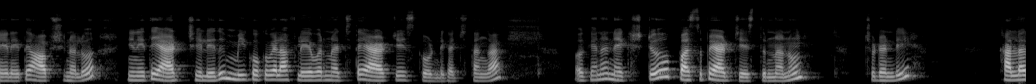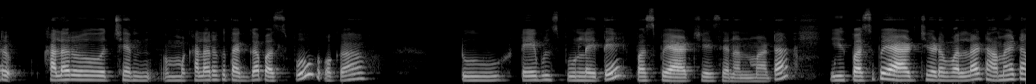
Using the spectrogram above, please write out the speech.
నేనైతే ఆప్షనల్ నేనైతే యాడ్ చేయలేదు. మీకు ఒకవేళ ఆ ఫ్లేవర్ నచ్చితే యాడ్ చేసుకోండి ఖచ్చితంగా. ఓకేనా? నెక్స్ట్ పసుపు యాడ్ చేస్తున్నాను. చూడండి కలర్ కలరు వచ్చే కలర్కు తగ్గ పసుపు ఒక టూ టేబుల్ స్పూన్లు అయితే పసుపు యాడ్ చేశాను అనమాట ఈ పసుపు యాడ్ చేయడం వల్ల టమాటా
